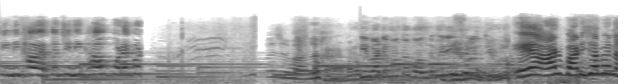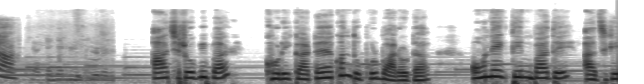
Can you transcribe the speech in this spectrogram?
চিনি খাও এত চিনি খাও করে করে ভালো। মানে এ আর বাড়ি যাবে না। আজ রবিবার ঘড়ি কাটায় এখন দুপুর বারোটা। অনেক দিন বাদে আজকে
